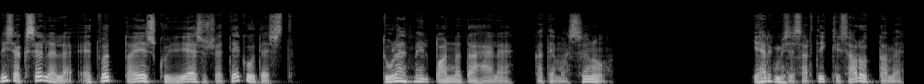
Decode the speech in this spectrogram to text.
lisaks sellele, et võtta eeskuju Jeesuse tegudest, tuleb meil panna tähele ka tema sõnu. Järgmises artiklis arutame,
